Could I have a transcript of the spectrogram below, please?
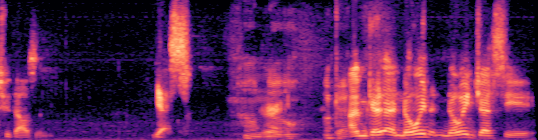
two thousand? yes oh no. Okay. I'm ge- uh, knowing knowing Jesse.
